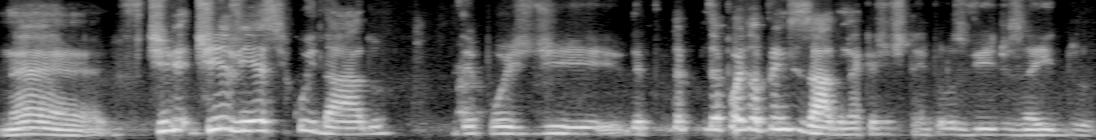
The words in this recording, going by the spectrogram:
né? Tive, tive esse cuidado depois de, de, depois do aprendizado, né, que a gente tem pelos vídeos aí do,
